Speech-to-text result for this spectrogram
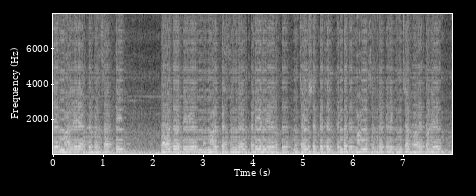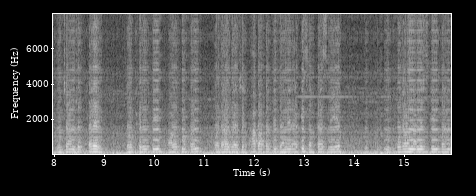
છે, માલ એ કે વરસાદથી વાવાઝોડાથી માલ ત્યાં સંગ્રહ કરી અને બચાવી શકે છે. તેમજ માલનો સંગ્રહ કરી ઊંચા ભાવે પણ એ વેચાણ કરે. તો ખેડૂતની આવકમાં પણ વધારો થાય છે. આ બાબતને ધ્યાને રાખી સરકારશ્રીએ ગોડાઉન નામની સ્કીમ પણ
